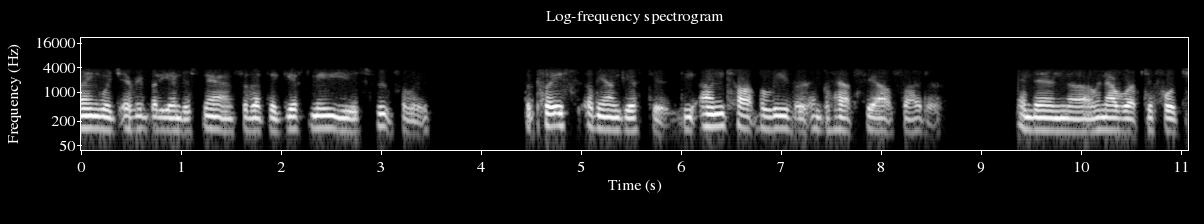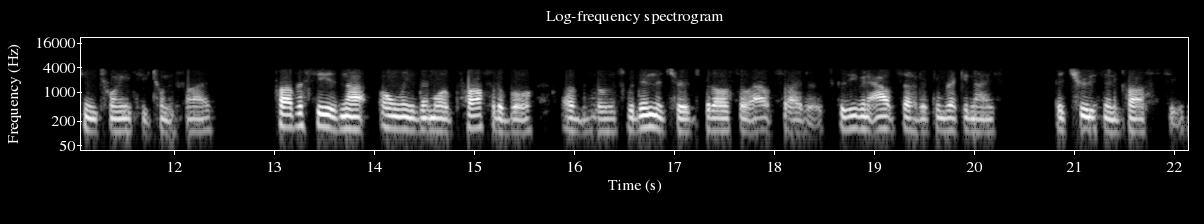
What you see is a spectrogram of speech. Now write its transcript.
language everybody understands so that the gift may be used fruitfully the place of the ungifted, the untaught believer, and perhaps the outsider. And then uh, now we're up to 14, 20 through 25. Prophecy is not only the more profitable of those within the church, but also outsiders, because even outsider can recognize the truth in a prophecy.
